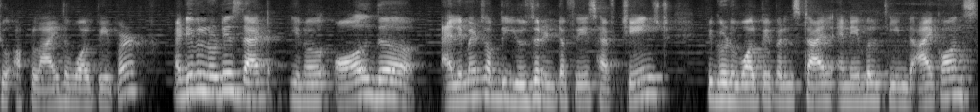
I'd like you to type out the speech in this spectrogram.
to apply the wallpaper. And you will notice that you know all the elements of the user interface have changed. If you go to wallpaper and style enable themed icons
